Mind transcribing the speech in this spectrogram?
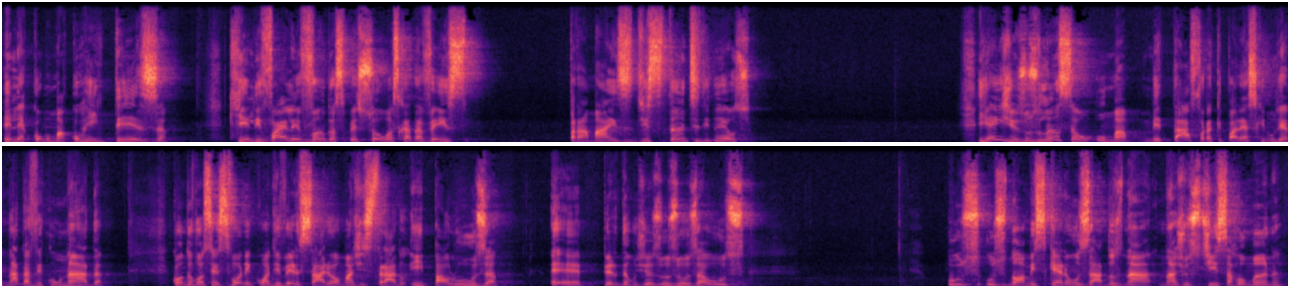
Ele é como uma correnteza que ele vai levando as pessoas cada vez para mais distantes de Deus. E aí Jesus lança uma metáfora que parece que não tem nada a ver com nada. Quando vocês forem com o adversário ao magistrado, e Paulo usa, é, é, perdão, Jesus usa os, os, os nomes que eram usados na, na justiça romana.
